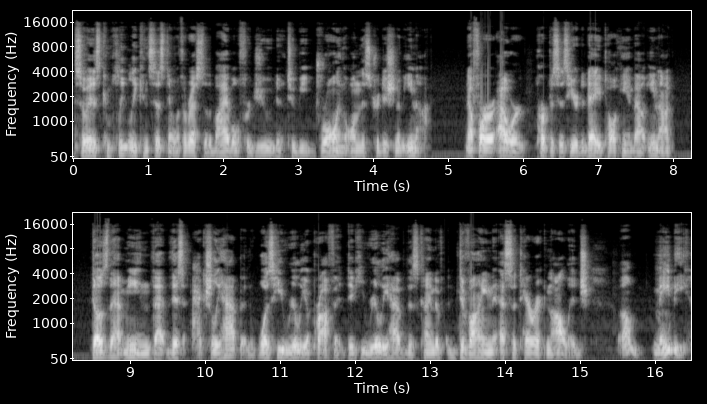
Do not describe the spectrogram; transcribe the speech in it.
So it is completely consistent with the rest of the Bible for Jude to be drawing on this tradition of Enoch. Now, for our purposes here today, talking about Enoch, does that mean that this actually happened? Was he really a prophet? Did he really have this kind of divine esoteric knowledge? Well, maybe.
